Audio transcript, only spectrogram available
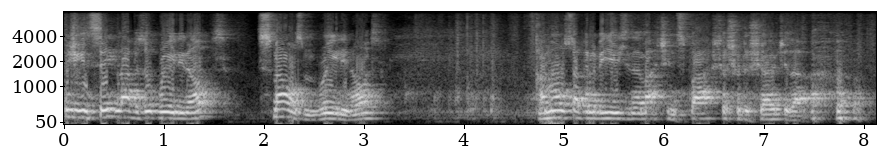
as you can see, lathers up really nice. Smells really nice. I'm also going to be using the matching splash. I should have showed you that.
